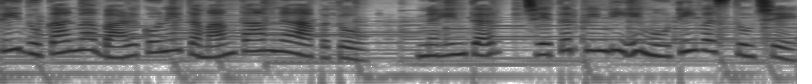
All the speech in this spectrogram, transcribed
તે દુકાનમાં બાળકોને તમામ કામ ન આપતો. નહીંતર, છેતરપિંડી એ મોટી વસ્તુ છે.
